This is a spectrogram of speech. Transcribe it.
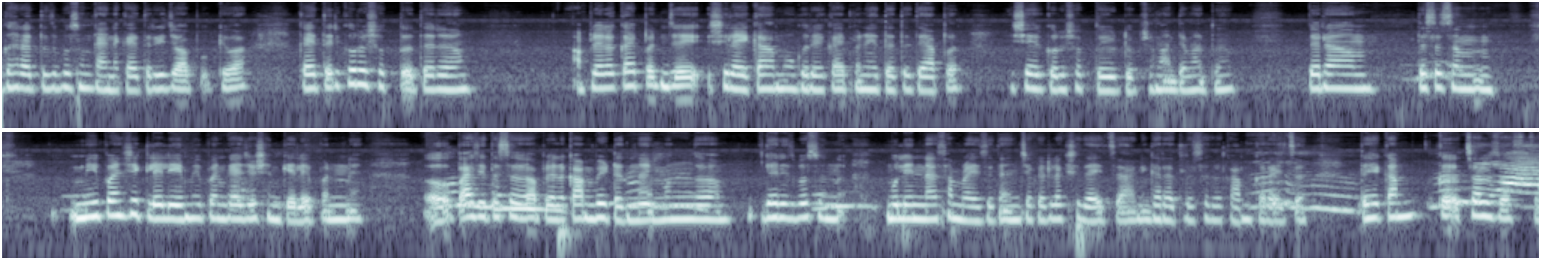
घरातच बसून काही ना काहीतरी जॉब किंवा काहीतरी करू शकतो. तर आपल्याला काय पण जे शिलाई काम वगैरे काय पण येतं तर ते आपण शेअर करू शकतो यूट्यूबच्या माध्यमातून. तर तसंच मी पण शिकलेली आहे मी पण ग्रॅज्युएशन केलं आहे पण पाहिजे तसं आपल्याला काम भेटत नाही. मग घरीच बसून मुलींना सांभाळायचं त्यांच्याकडे लक्ष द्यायचं आणि घरातलं सगळं काम करायचं. तर हे काम क चालूच असतं.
